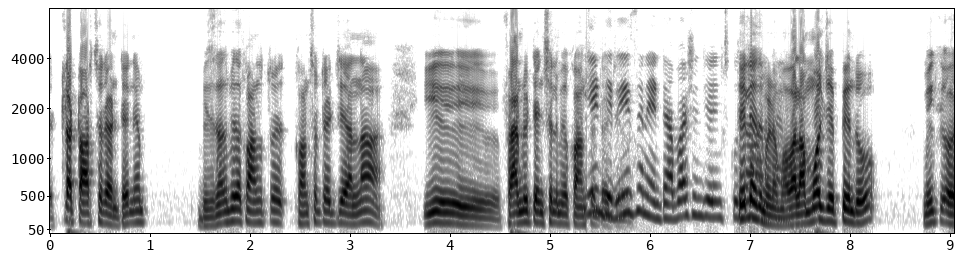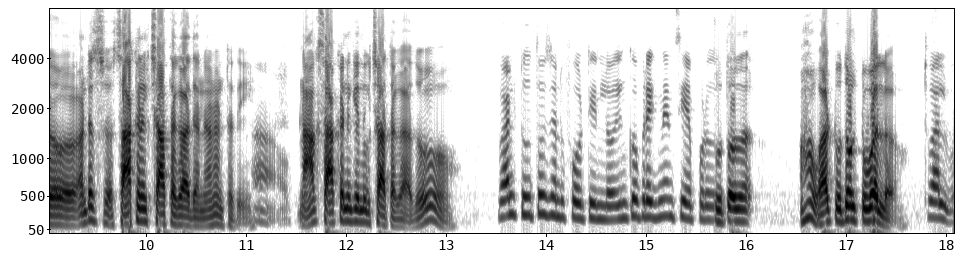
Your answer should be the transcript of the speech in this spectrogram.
ఎట్లా టార్చర్ అంటే నేను బిజినెస్ మీద కాన్సన్ట్రేట్ కాన్సన్ట్రేట్ చేయాలన్నా ఈ ఫ్యామిలీ టెన్షన్ మీద కాన్సన్ట్రేట్ రీజన్ ఏంటి? అభాషణ తెలియదు మేడం. వాళ్ళ అమ్మోళ్ళు చెప్పిండ్రు మీకు అంటే సాకనికి చేత కాదని అని అంటది. నాకు సాకనికి ఎందుకు చేత కాదు? వాళ్ళు టూ థౌజండ్ ఫోర్టీన్లో ఇంకో ప్రెగ్నెన్సీ ఎప్పుడు? టూ థౌజండ్ వాళ్ళు టూ థౌజండ్ ట్వెల్వ్. ట్వెల్వ్.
